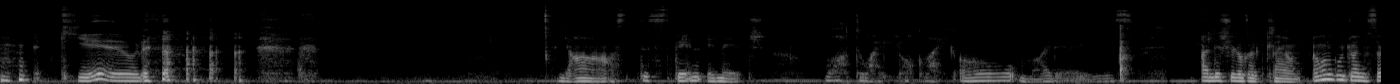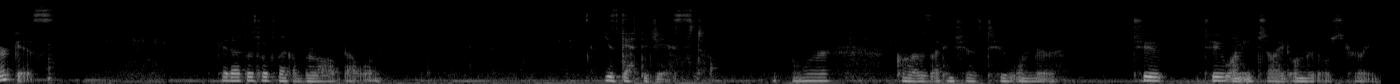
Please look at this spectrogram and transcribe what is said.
Cute. yes, the spin image. What do I look like? Oh my days. I literally look like a clown. I want to go join the circus. Okay, that just looks like a blob, that one. You get the gist. Because I think she has two under, two, two on each side under those three.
